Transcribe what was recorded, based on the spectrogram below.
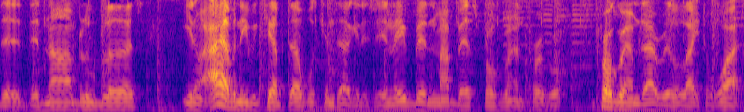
the, the non blue bloods. You know, I haven't even kept up with Kentucky this year, and they've been my best program, program, program that I really like to watch.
